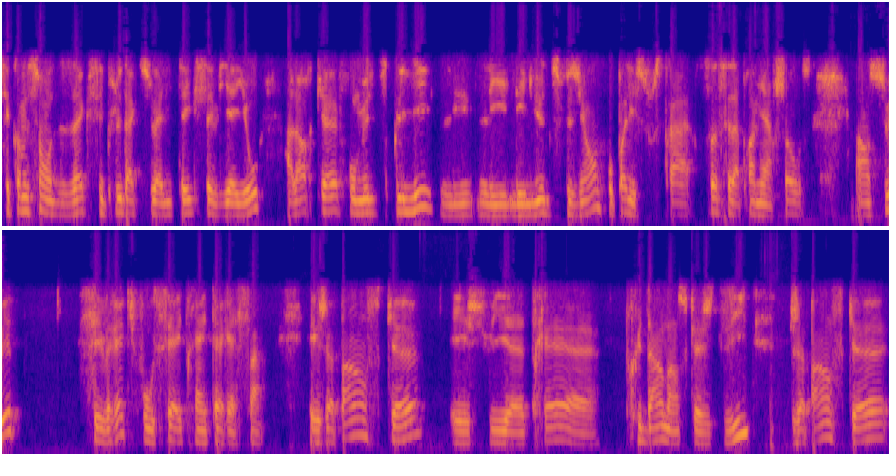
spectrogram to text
C'est comme si on disait que c'est plus d'actualité, que c'est vieillot, alors qu'il faut multiplier les, les, les lieux de diffusion, faut pas les soustraire. Ça, c'est la première chose. Ensuite, c'est vrai qu'il faut aussi être intéressant. Et je pense que, et je suis euh, très euh, prudent dans ce que je dis, je pense que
